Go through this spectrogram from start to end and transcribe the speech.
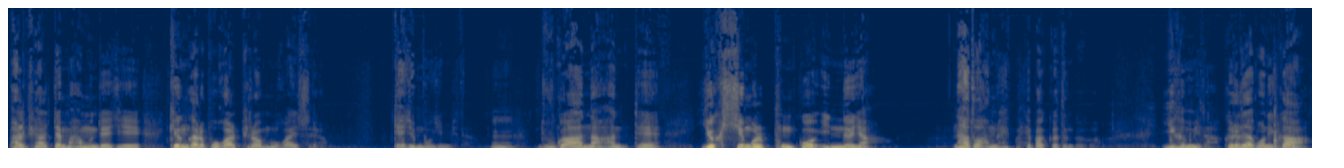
발표할 때만 하면 되지 경과를 보고할 필요가 뭐가 있어요. 대전목입니다. 음. 누가 나한테 역심을 품고 있느냐. 나도 한번 해봤거든 그거. 이겁니다. 그러다 보니까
